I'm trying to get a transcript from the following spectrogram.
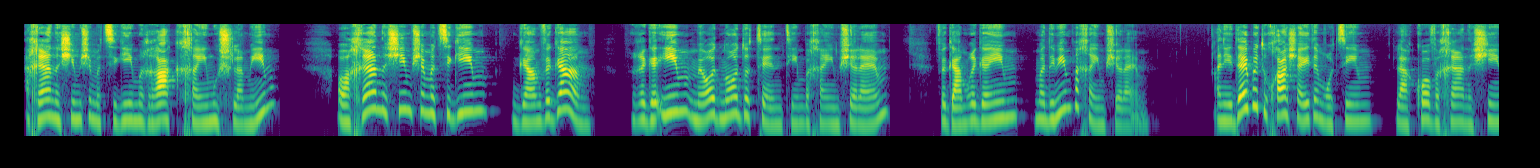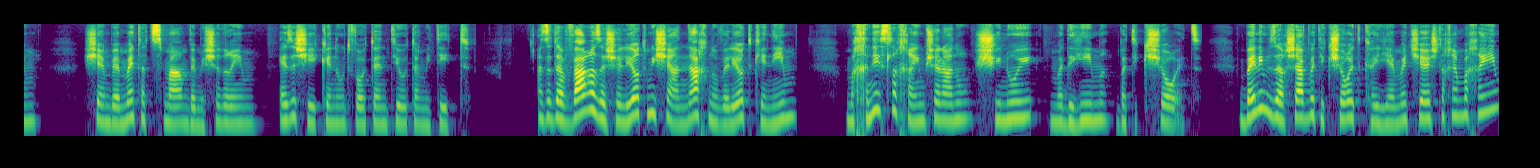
אחרי אנשים שמציגים רק חיים מושלמים? או אחרי אנשים שמציגים גם וגם, רגעים מאוד מאוד אותנטיים בחיים שלהם, וגם רגעים מדהימים בחיים שלהם. אני די בטוחה שהייתם רוצים לעקוב אחרי אנשים שהם באמת עצמם ומשדרים איזושהי כנות ואותנטיות אמיתית. אז הדבר הזה של להיות מי שאנחנו ולהיות כנים, מכניס לחיים שלנו שינוי מדהים בתקשורת. בין אם זה עכשיו בתקשורת קיימת שיש לכם בחיים,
